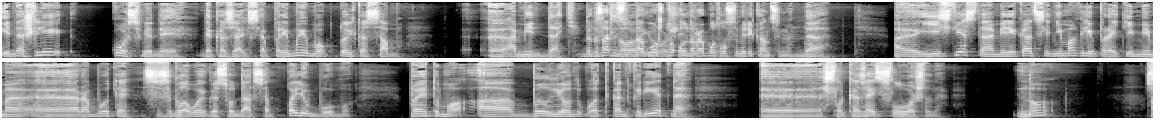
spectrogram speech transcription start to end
нашли косвенные доказательства. Прямые мог только сам Амин дать. Доказательства того, что он работал было. с американцами. Да. А, естественно, американцы не могли пройти мимо э, работы с главой государства по-любому. Поэтому а был ли он вот конкретно, э, сказать сложно. Но а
